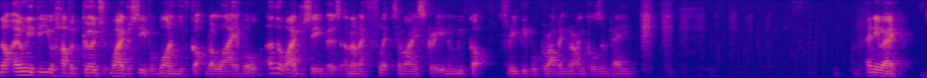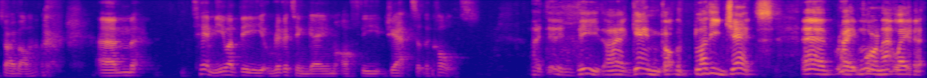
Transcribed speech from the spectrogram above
not only do you have a good wide receiver one, you've got reliable other wide receivers, and then I flip to my screen and we've got three people grabbing their ankles in pain. Anyway, sorry about that. Um, Tim, you had the riveting game of the Jets at the Colts. I did indeed. I again got the bloody Jets. Uh, right, more on that later.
